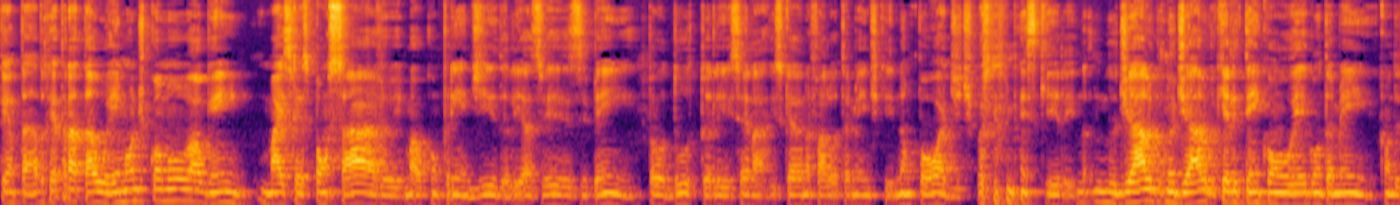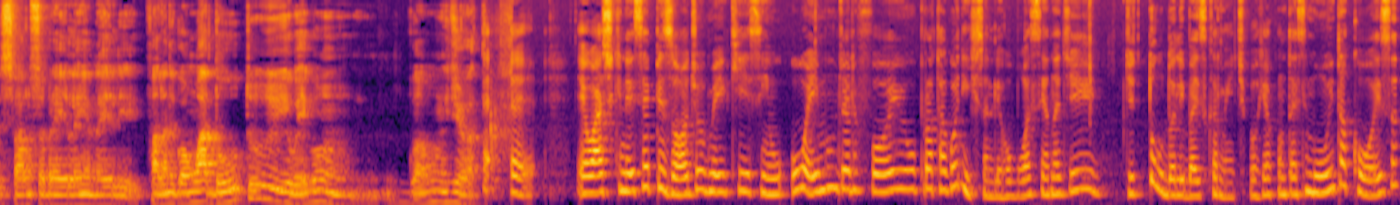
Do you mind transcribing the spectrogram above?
tentado retratar o Aemond como alguém mais responsável e mal compreendido ali, às vezes, e bem produto ali, sei lá, isso que a Ana falou também, de que não pode, tipo, mas que ele, no, no diálogo, no diálogo que ele tem com o Egon também, quando eles falam sobre a Helena, ele falando igual um adulto e o Egon igual um idiota. É, eu acho que nesse episódio, meio que assim, o- Aemond ele foi o protagonista, né? ele roubou a cena de, de tudo ali, basicamente, porque acontece muita coisa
